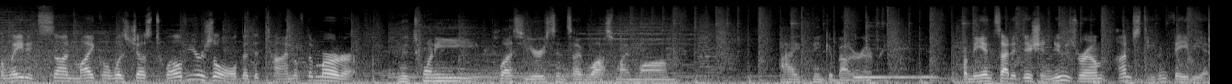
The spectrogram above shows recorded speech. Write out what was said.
Falater's son, Michael, was just 12 years old at the time of the murder. In the 20 plus years since I've lost my mom, I think about her every day. From the Inside Edition newsroom, I'm Steven Fabian.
